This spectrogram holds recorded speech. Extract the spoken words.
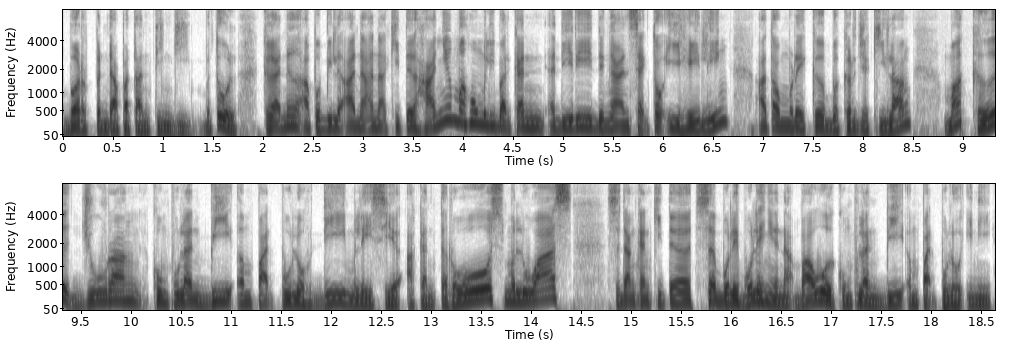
berpendapatan tinggi. Betul. Kerana apabila anak-anak kita hanya mahu melibatkan diri dengan sektor e-hailing atau mereka bekerja kilang maka jurang kumpulan B40 di Malaysia akan terus meluas. Sedangkan kita seboleh-bolehnya nak bawa kumpulan B40 ini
